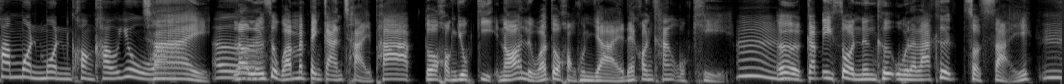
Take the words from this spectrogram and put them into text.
ความหม่นหม่นๆของเขาอยู่อะใช่เออเรารู้สึกว่ามันเป็นการฉายภาพตัวของยูกิเนาะหรือว่าตัวของคุณยายได้ค่อนข้างโอเคอืมเออ กับอีกส่วนหนึ่งคืออุระระคือสดใสม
